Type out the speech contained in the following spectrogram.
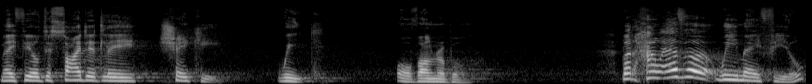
may feel decidedly shaky, weak, or vulnerable. But however we may feel,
